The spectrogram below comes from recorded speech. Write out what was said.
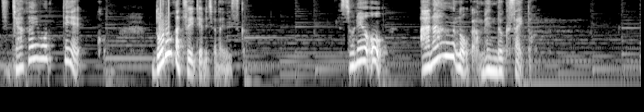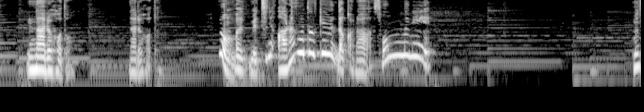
じゃがいもって、こう、泥がついてるじゃないですか。それを洗うのがめんどくさいと。なるほど。なるほど。でも別に洗うだけだから、そんなに難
